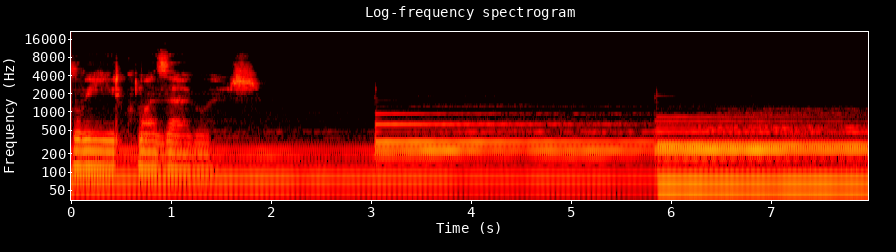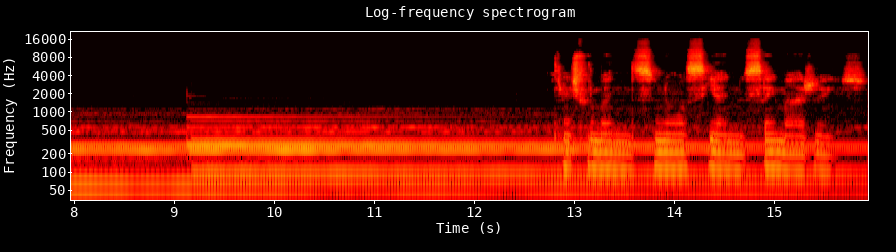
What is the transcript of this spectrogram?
Fluir como as águas. Oceano sem margens.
